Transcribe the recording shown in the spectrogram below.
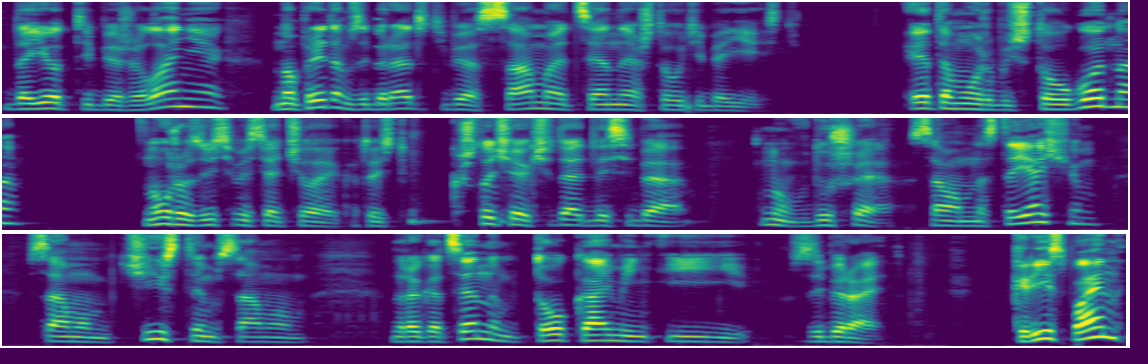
дает тебе желание, но при этом забирает у тебя самое ценное, что у тебя есть. Это может быть что угодно, но уже в зависимости от человека. То есть, что человек считает для себя, ну, в душе самым настоящим, самым чистым, самым драгоценным, то камень и забирает. Крис Пайн,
